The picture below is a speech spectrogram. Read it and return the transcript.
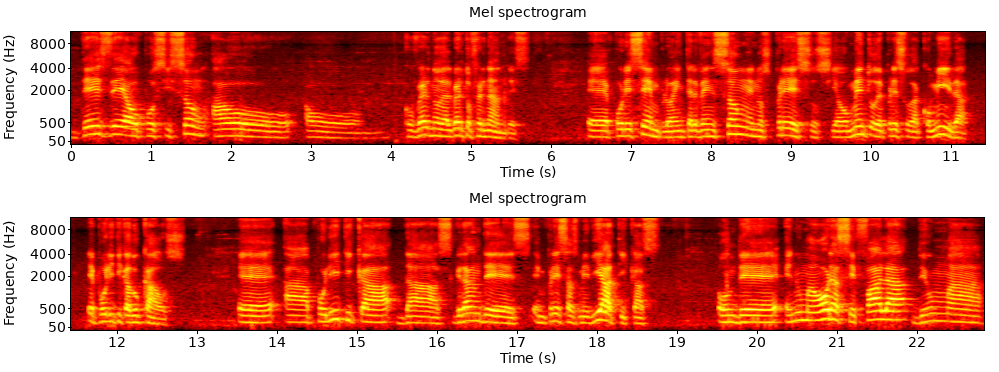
desde a oposição ao, ao governo de Alberto Fernandes. Eh, por exemplo, a intervenção nos preços e aumento de preço da comida é política do caos. Eh, a política das grandes empresas mediáticas, onde em uma hora se fala de uma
